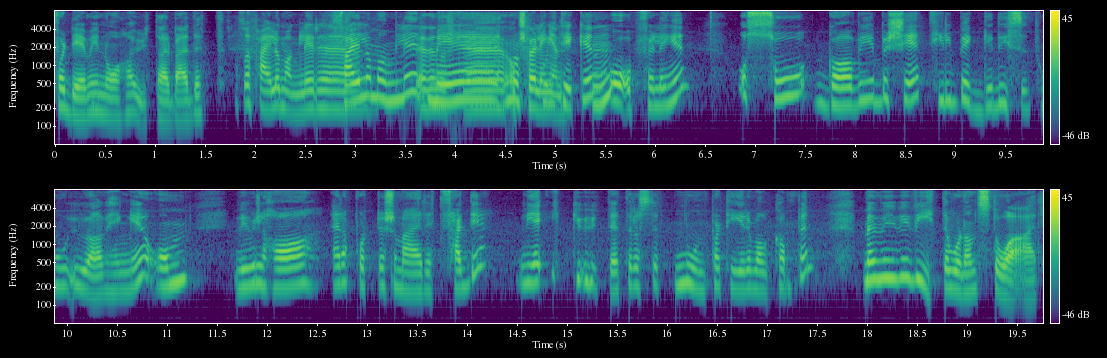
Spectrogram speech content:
for det vi nå har utarbeidet. Altså feil og mangler, eh, feil og mangler med norsk politikken mm. og oppfølgingen. Og så ga vi beskjed til begge disse to uavhengige om vi vil ha rapporter som er rettferdige. Vi er ikke ute etter å støtte noen partier i valgkampen, men vi vil vite hvordan ståa er.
